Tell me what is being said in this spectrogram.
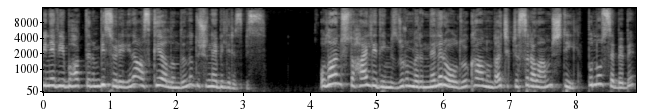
Bir nevi bu hakların bir süreliğine askıya alındığını düşünebiliriz biz. Olağanüstü hal dediğimiz durumların neler olduğu kanunda açıkça sıralanmış değil. Bunun sebebi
